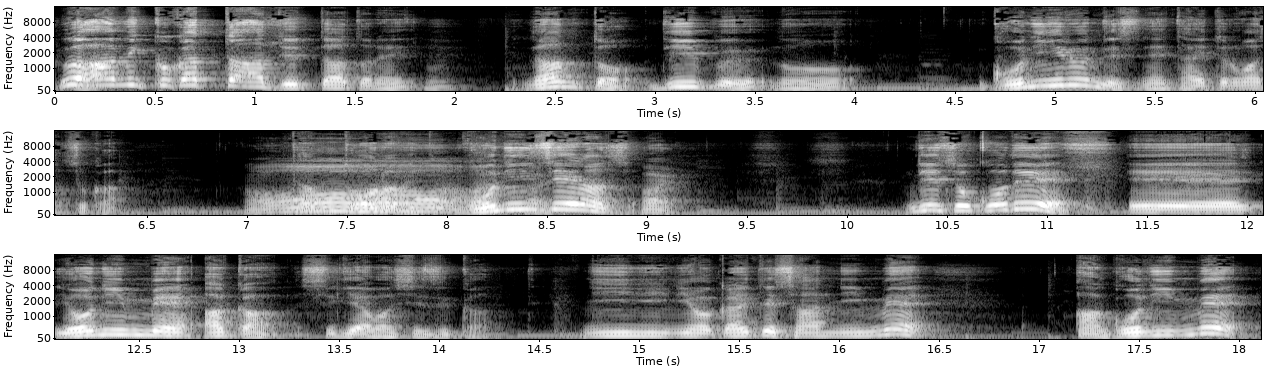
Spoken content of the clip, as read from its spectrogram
うわーミッコ勝ったーって言った後ね、なんと、ディープの5人いるんですね、タイトルマッチとか。多分トーナメント。5人制なんですよ。はい。でそこで、えー、4人目赤杉山静香。2人に分かれて3人目あ5人目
